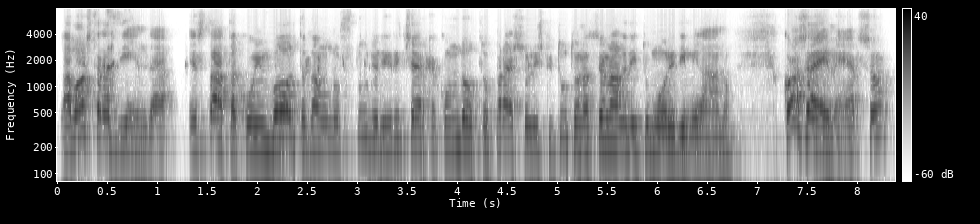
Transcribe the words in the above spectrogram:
La vostra azienda è stata coinvolta da uno studio di ricerca condotto presso l'Istituto Nazionale dei Tumori di Milano. Cosa è emerso?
